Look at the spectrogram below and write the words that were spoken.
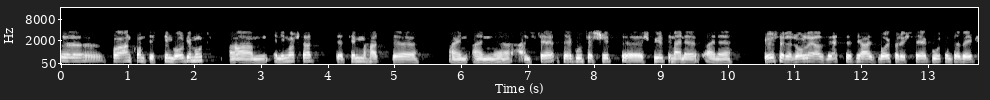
äh, vorankommt, ist Tim Wohlgemuth ähm, in Ingolstadt. Der Tim hat äh, ein, ein, äh, ein sehr, sehr guter Schritt, äh, spielt in eine, eine größere Rolle als letztes Jahr, ist läuferisch sehr gut unterwegs.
